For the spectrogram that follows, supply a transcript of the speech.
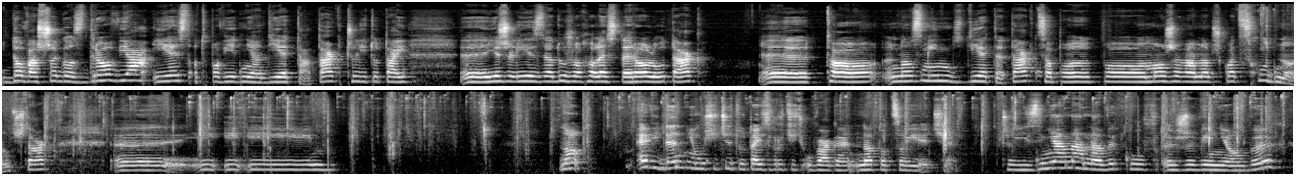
do waszego zdrowia jest odpowiednia dieta, tak? Czyli tutaj, y, jeżeli jest za dużo cholesterolu, tak? y, To no, zmienić dietę, tak? Co po, pomoże wam na przykład schudnąć, tak? Y, I, i, i no, ewidentnie musicie tutaj zwrócić uwagę na to, co jecie. Czyli zmiana nawyków żywieniowych,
